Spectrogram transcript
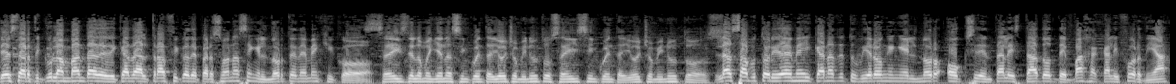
Desarticulan banda dedicada al tráfico de personas en el norte de México. 6 de la mañana 58 minutos, 6 58 minutos. Las autoridades mexicanas detuvieron en el noroccidental estado de Baja California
